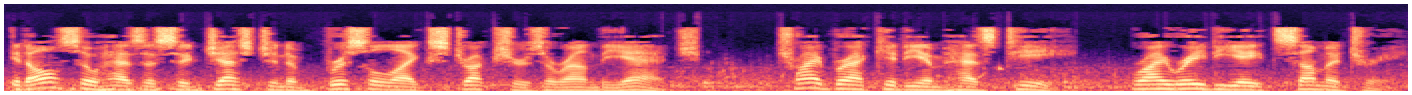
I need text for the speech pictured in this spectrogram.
It also has a suggestion of bristle-like structures around the edge. Tribrachidium has T. Rhyradiate symmetry.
